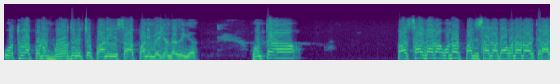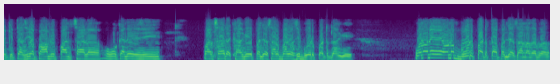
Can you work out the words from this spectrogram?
ਉੱਥੋਂ ਆਪਾਂ ਨੂੰ ਬੋਰ ਦੇ ਵਿੱਚੋਂ ਪਾਣੀ, ਸਾਫ਼ ਪਾਣੀ ਮਿਲ ਜਾਂਦਾ ਸੀਗਾ। ਹੁਣ ਤਾਂ 5 ਸਾਲ ਦਾ ਉਹਨਾਂ 5 ਸਾਲਾਂ ਦਾ ਉਹਨਾਂ ਨਾਲ ਕਰਾਰ ਕੀਤਾ ਸੀ ਆਪਾਂ ਵੀ 5 ਸਾਲ, ਉਹ ਕਹਿੰਦੇ ਸੀ 5 ਸਾਲ ਰੱਖਾਂਗੇ 5 ਸਾਲ ਬਾਅਦ ਅਸੀਂ ਬੋਰ ਪੱਟ ਦਾਂਗੇ। ਉਹਨਾਂ ਨੇ ਉਹਨਾਂ ਬੋਰ ਪੱਟਤਾ 5 ਸਾਲਾਂ ਦਾ ਬਾਅਦ।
